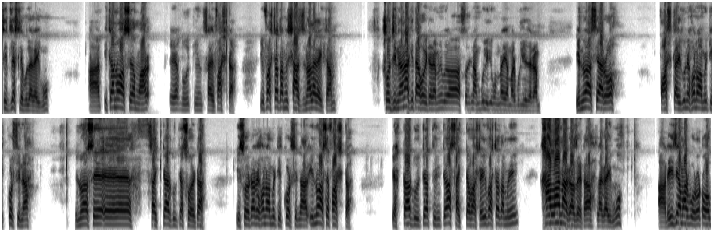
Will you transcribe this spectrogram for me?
সিডলেস লেবু লাগাইমু আর ইখানো আছে আমার এক, দুই, তিন চার পাঁচটা। এই পাঁচটাত আমি সাজনা লাগাইতাম সজিনা না কিতা হইতার আমি সরি নাম বলি মনে নাই আমার বলিয়ে যারাম ইনো আছে আরও পাঁচটা এগুলো এখনও আমি ঠিক করছি না। ইনো আছে চারটা আর দুইটা, ছয়টা। এই ছয়টার এখনও আমি ঠিক করছি না। আর ইনো আছে পাঁচটা। একটা, দুইটা, তিনটা চারটা পাঁচটা। এই পাঁচটাত আমি খালা নাগা যেটা লাগাইমু আর এই যে আমার বড় টব,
